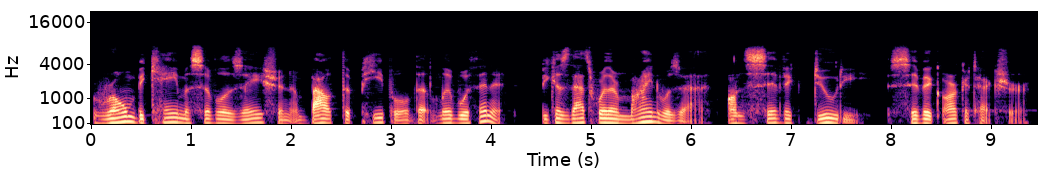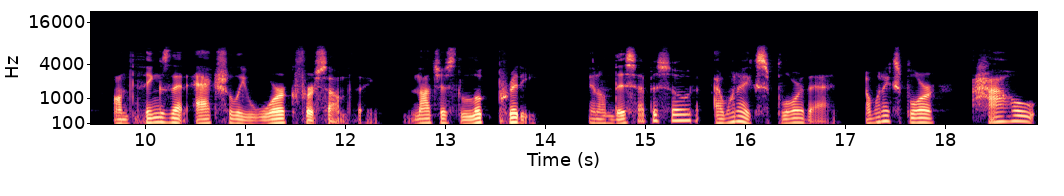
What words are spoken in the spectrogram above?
Rome became a civilization about the people that live within it. Because that's where their mind was at on civic duty, civic architecture, on things that actually work for something, not just look pretty. And on this episode, I want to explore that. I want to explore how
